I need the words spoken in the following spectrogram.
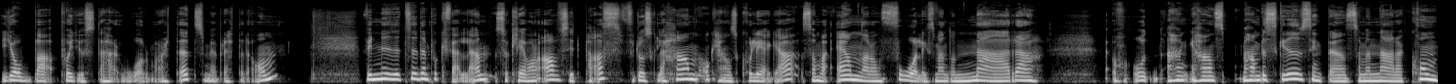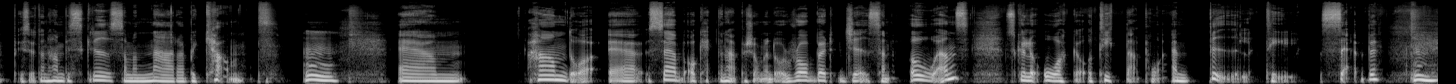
jobba på just det här Walmartet som jag berättade om. Vid nio tiden på kvällen så klev han av sitt pass för då skulle han och hans kollega, som var en av de få liksom ändå nära och han, han, han beskrivs inte ens som en nära kompis utan han beskrivs som en nära bekant. Mm. Um, han då, eh, Seb och den här personen då, Robert Jason Owens, skulle åka och titta på en bil till Seb. Mm.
